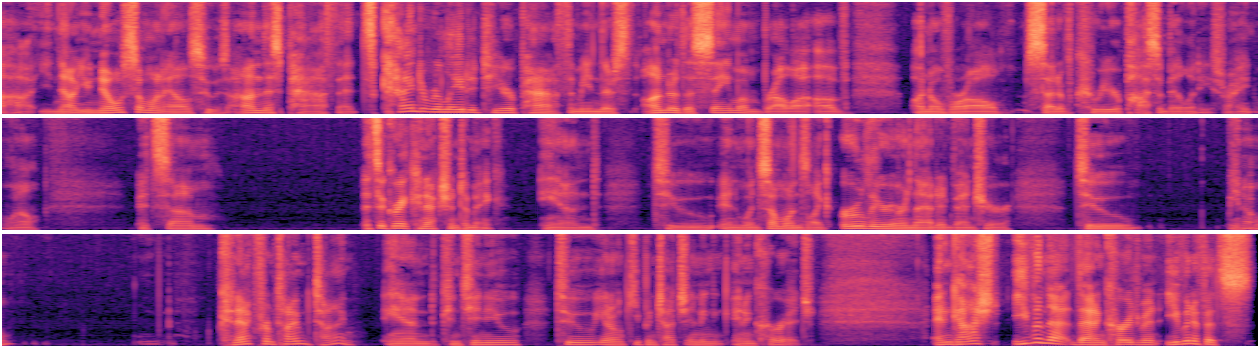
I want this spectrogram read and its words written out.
uh, now you know someone else who is on this path that's kind of related to your path. I mean, there's under the same umbrella of an overall set of career possibilities, right? Well, it's um, it's a great connection to make, and to and when someone's like earlier in that adventure, to you know connect from time to time and continue to you know keep in touch and, and encourage. And gosh, even that that encouragement, even if it's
